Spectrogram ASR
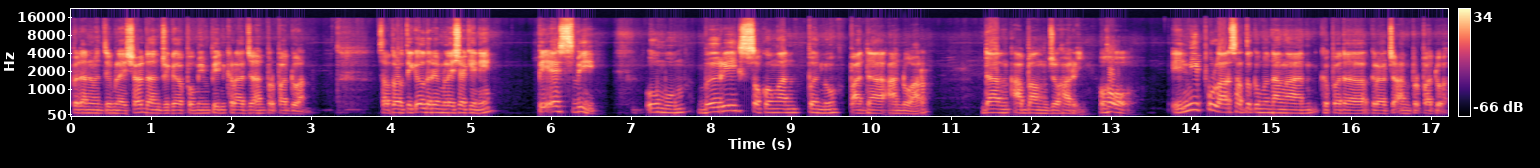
Perdana Menteri Malaysia dan juga pemimpin kerajaan perpaduan. Satu artikel dari Malaysia kini, PSB umum beri sokongan penuh pada Anwar dan Abang Johari. Oh, ini pula satu kemenangan kepada kerajaan perpaduan.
